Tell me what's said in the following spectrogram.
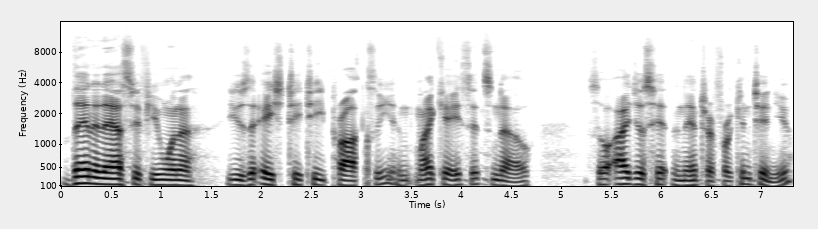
Then it asks if you want to use the HTTP proxy. In my case, it's no. So I just hit an enter for continue.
